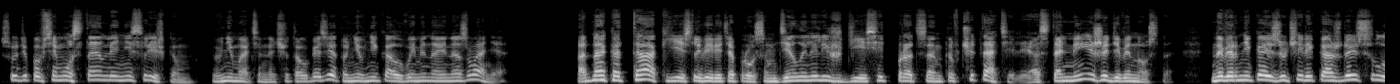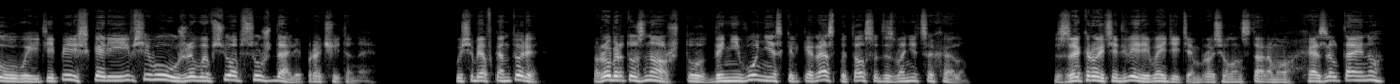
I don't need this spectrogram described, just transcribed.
Судя по всему, Стэнли не слишком внимательно читал газету, не вникал в имена и названия. Однако так, если верить опросам, делали лишь 10% читателей, остальные же 90% наверняка изучили каждое слово и теперь, скорее всего, уже вовсю обсуждали прочитанное. У себя в конторе Роберт узнал, что до него несколько раз пытался дозвониться Хэллом. «Закройте дверь и войдите», — бросил он старому Хазелтайну,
